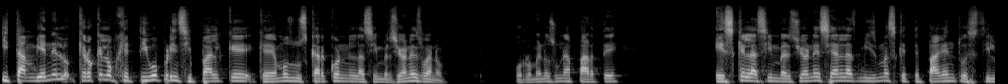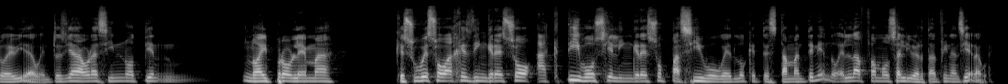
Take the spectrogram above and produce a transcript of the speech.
Y también el- creo que el objetivo principal que, que debemos buscar con las inversiones, bueno, por lo menos una parte, es que las inversiones sean las mismas que te paguen tu estilo de vida. güey. Entonces ya ahora sí no, tiene, no hay problema que subes o bajes de ingreso activo si el ingreso pasivo güey, es lo que te está manteniendo. Es la famosa libertad financiera, güey.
